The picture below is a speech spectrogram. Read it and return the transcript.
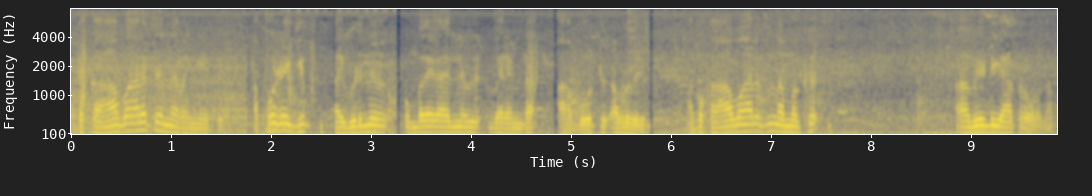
അപ്പോൾ കാവാലത്ത് നിന്ന് ഇറങ്ങിയിട്ട് അപ്പോഴേക്കും ഇവിടുന്ന് ഒമ്പതേകാലിന് വരേണ്ട ആ ബോട്ട് അവിടെ വരും. അപ്പോൾ കാവാലത്ത് നമുക്ക് വീണ്ടും യാത്ര തുടങ്ങാം.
